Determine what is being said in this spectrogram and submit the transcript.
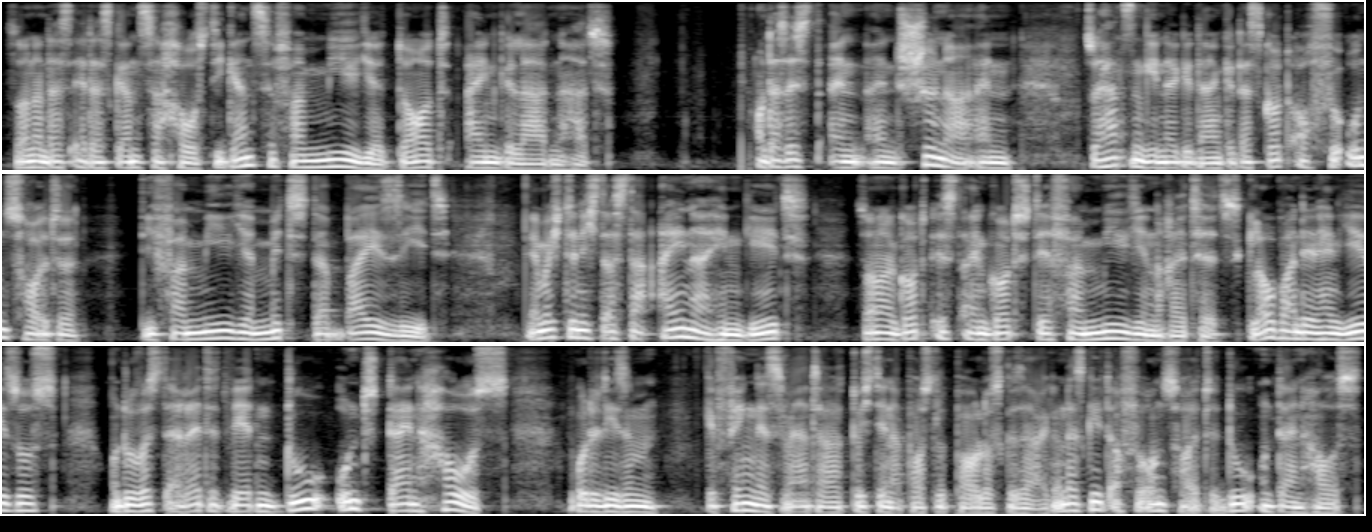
sondern dass er das ganze Haus, die ganze Familie dort eingeladen hat. Und das ist ein, ein schöner, ein zu Herzen gehender Gedanke, dass Gott auch für uns heute die Familie mit dabei sieht. Er möchte nicht, dass da einer hingeht, sondern Gott ist ein Gott, der Familien rettet. Glaube an den Herrn Jesus und du wirst errettet werden, du und dein Haus, wurde diesem Gefängniswärter durch den Apostel Paulus gesagt. Und das gilt auch für uns heute, du und dein Haus.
